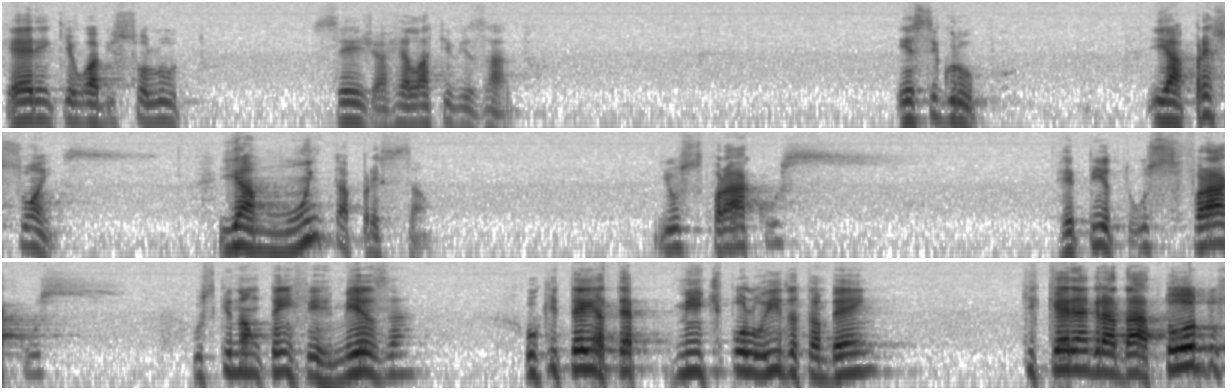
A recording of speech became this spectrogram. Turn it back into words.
querem que o absoluto seja relativizado. Esse grupo e há pressões, e há muita pressão. E os fracos, repito, os fracos, os que não têm firmeza, o que tem até mente poluída também, que querem agradar a todos,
